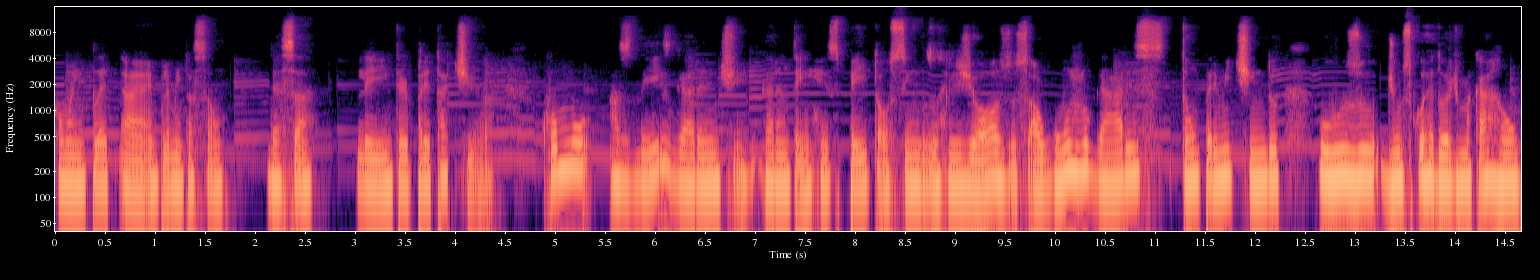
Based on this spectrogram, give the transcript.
como a implementação dessa lei interpretativa. Como as leis garante, garantem respeito aos símbolos religiosos, alguns lugares estão permitindo o uso de um escorredor de macarrão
